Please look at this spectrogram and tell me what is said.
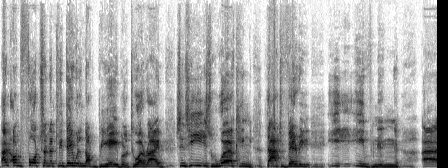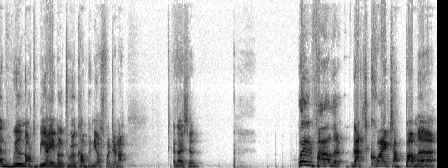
and unfortunately, they will not be able to arrive since he is working that very e- evening and will not be able to accompany us for dinner. And I said, well, father, that's quite a bummer,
